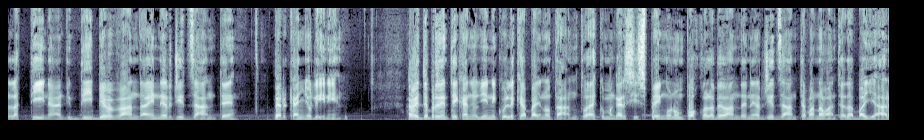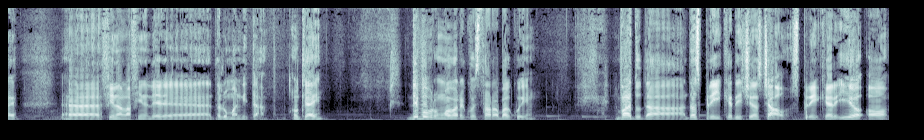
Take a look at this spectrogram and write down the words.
lattina di, di bevanda energizzante per cagnolini. Avete presente i cagnolini, quelli che abbaiano tanto? Ecco, magari si spengono un po' con la bevanda energizzante e vanno avanti ad abbaiare eh, fino alla fine de- dell'umanità. Ok? Devo promuovere questa roba qui. Vado da, da Spreaker e dice: Ciao Spreaker, io ho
